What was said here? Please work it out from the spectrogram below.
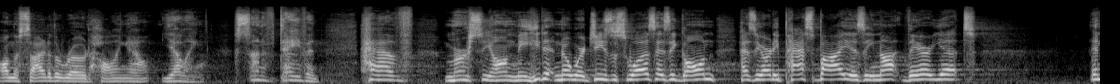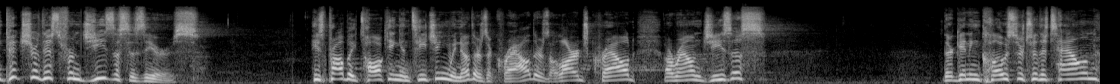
on the side of the road, hauling out, yelling, Son of David, have mercy on me. He didn't know where Jesus was. Has he gone? Has he already passed by? Is he not there yet? And picture this from Jesus' ears. He's probably talking and teaching. We know there's a crowd, there's a large crowd around Jesus. They're getting closer to the town.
